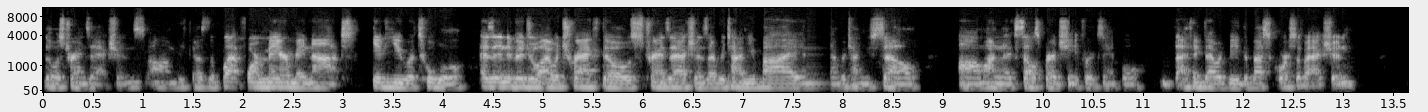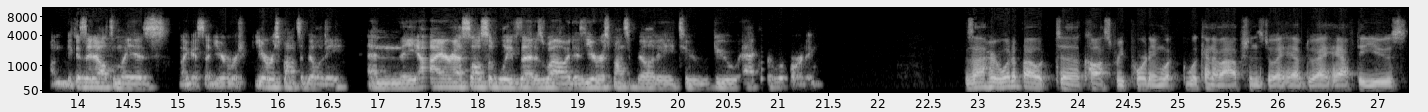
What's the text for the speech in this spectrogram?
those transactions um, because the platform may or may not give you a tool. As an individual, I would track those transactions every time you buy and every time you sell um, on an Excel spreadsheet, for example. I think that would be the best course of action um, because it ultimately is, like I said, your your responsibility. And the IRS also believes that as well. It is your responsibility to do accurate reporting. Zahir, what about uh, cost reporting? What what kind of options do I have? Do I have to use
